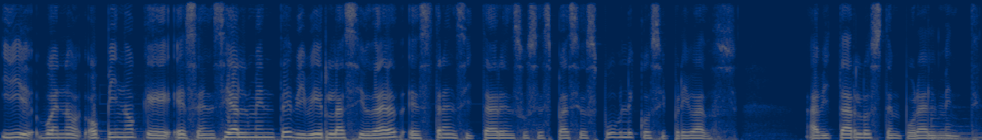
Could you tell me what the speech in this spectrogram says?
Y bueno, opino que esencialmente vivir la ciudad es transitar en sus espacios públicos y privados, habitarlos temporalmente.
